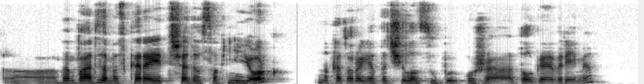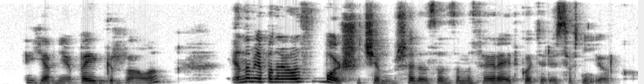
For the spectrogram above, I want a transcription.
а, Vampire the Masquerade Shadows of New York, на которой я точила зубы уже долгое время. И я в нее поиграла. И она мне понравилась больше, чем Shadows of the Masquerade Coteries of New York.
